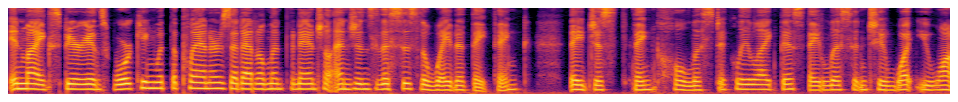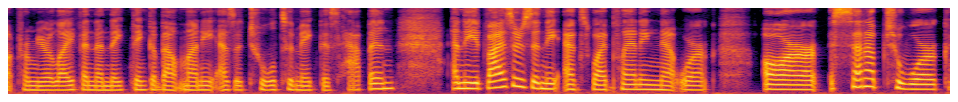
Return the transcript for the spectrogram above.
In my experience working with the planners at Edelman Financial Engines, this is the way that they think. They just think holistically like this. They listen to what you want from your life and then they think about money as a tool to make this happen. And the advisors in the XY Planning Network are set up to work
